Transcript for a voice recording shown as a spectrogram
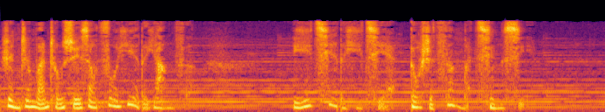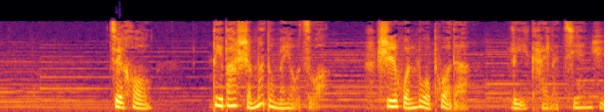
认真完成学校作业的样子。一切的一切都是这么清晰。最后，第八什么都没有做，失魂落魄的离开了监狱。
